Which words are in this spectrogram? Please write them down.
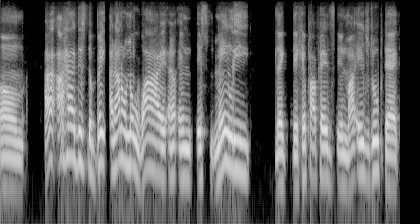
Um, I I had this debate, and I don't know why, uh, and it's mainly like the hip hop heads in my age group that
